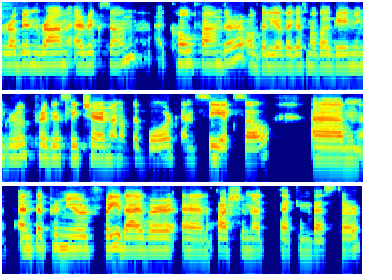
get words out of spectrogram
Robin Ramm-Ericson, co-founder of the Leo Vegas Mobile Gaming Group, previously chairman of the board and CXO, um, entrepreneur, freediver, and passionate tech investor.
